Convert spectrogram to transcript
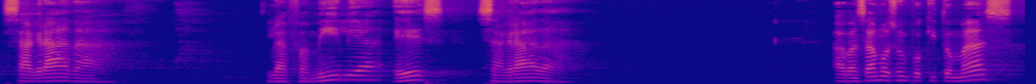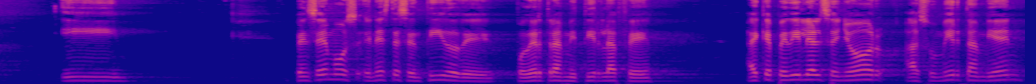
sagrada. La familia es sagrada. Avanzamos un poquito más y pensemos en este sentido de poder transmitir la fe. Hay que pedirle al Señor asumir también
